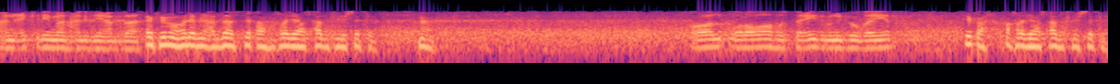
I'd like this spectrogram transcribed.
عن عكرمة عن ابن عباس. عكرمة هو ابن عباس ثقة أخرجه أصحاب الكتب الستة. نعم. قال ورواه سعيد بن جبير. ثقة أخرجه أصحاب الكتب الستة.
